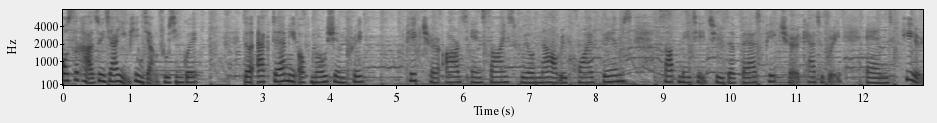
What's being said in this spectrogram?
奥斯卡最佳影片奖出新规，The Academy of Motion Picture Arts and Science will now require films submitted to the Best Picture category and adhere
